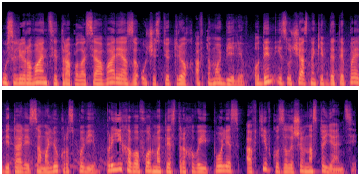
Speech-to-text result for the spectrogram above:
У селі Рованці трапилася аварія за участю трьох автомобілів. Один із учасників ДТП Віталій Самолюк розповів: приїхав оформити страховий поліс, автівку залишив на стоянці.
